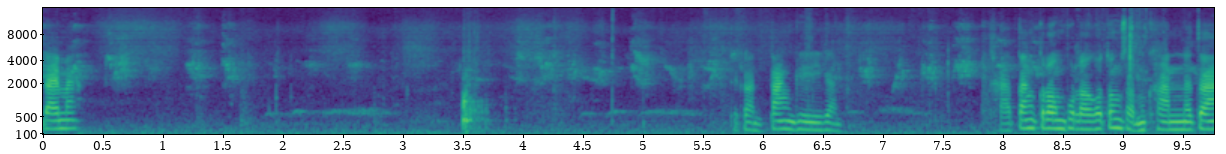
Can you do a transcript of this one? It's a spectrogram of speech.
ได้ไหมเดี๋ยวก่อนตั้งดีกัน ขาตั้งกล้องพวกเราก็ต้องสำคัญนะจ๊ะ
